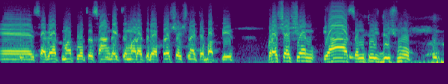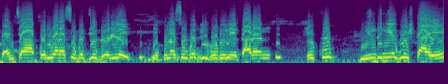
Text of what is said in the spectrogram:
सगळ्यात महत्वाचं सांगायचं मला तर प्रशासनाच्या बाबतीत. प्रशासन या संतोष देशमुख त्यांच्या परिवारासोबत जे घडले ते कुणासोबत बी घडू नये कारण हे खूप निंदनीय गोष्ट आहे.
